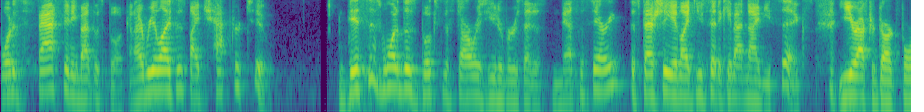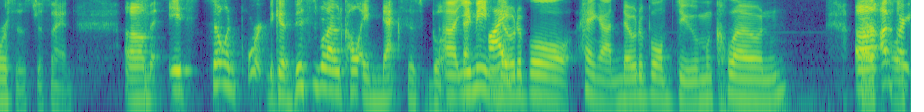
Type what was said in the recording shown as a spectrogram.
what is fascinating about this book, and I realize this by chapter two. This is one of those books in the Star Wars universe that is necessary, especially in like you said, it came out in '96, year after Dark Forces. Just saying. Um, it's so important because this is what I would call a nexus book. Uh, you mean ties- notable? Hang on, notable Doom clone. Uh, I'm sorry.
